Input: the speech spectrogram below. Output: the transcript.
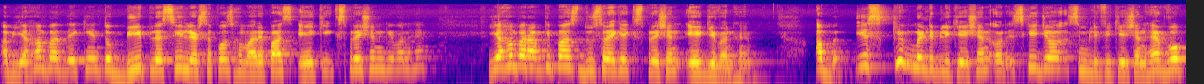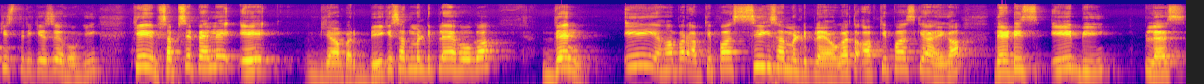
अब यहाँ पर देखें तो b plus C let suppose हमारे पास ए की एक्सप्रेशन गिवन है, यहाँ पर आपके पास दूसरा एक एक्सप्रेशन ए गिवन है। अब इसकी मल्टीप्लिकेशन और इसकी जो सिंप्लीफिकेशन है, वो किस तरीके से होगी कि सबसे पहले ए यहाँ पर b के साथ मल्टीप्लाई होगा देन ए यहाँ पर आपके पास सी के साथ मल्टीप्लाई होगा तो आपके पास क्या आएगा? That is A B plus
